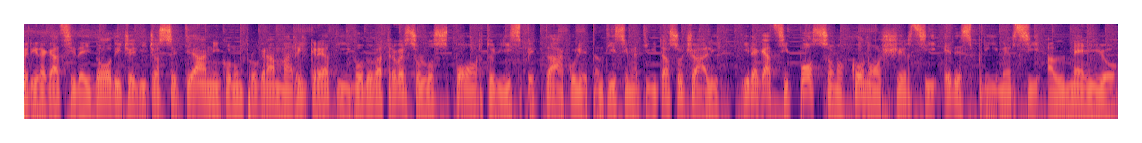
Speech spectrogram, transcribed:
per i ragazzi dai 12 ai 17 anni con un programma ricreativo dove attraverso lo sport, gli spettacoli e tantissime attività sociali i ragazzi possono conoscersi ed esprimersi al meglio.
